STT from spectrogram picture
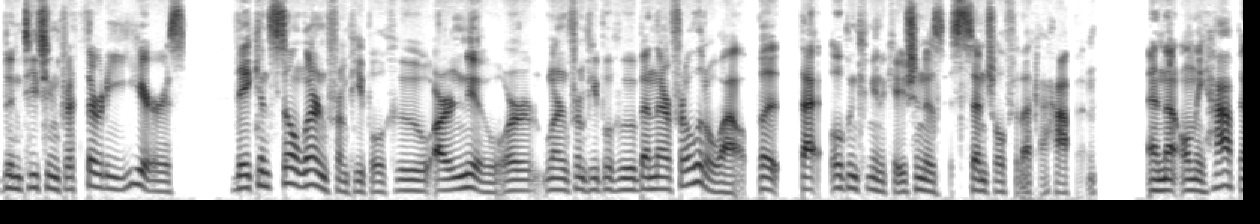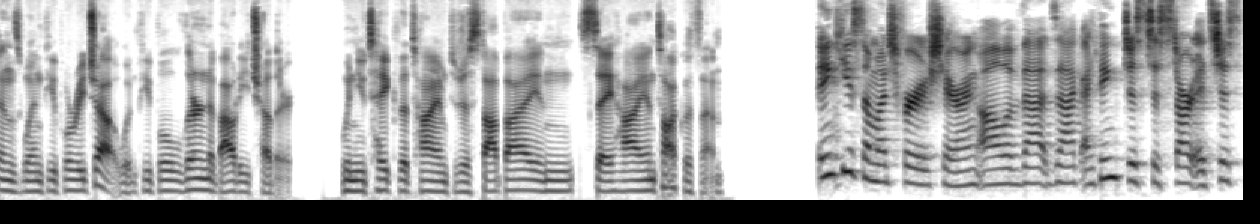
been teaching for 30 years, they can still learn from people who are new or learn from people who have been there for a little while. But that open communication is essential for that to happen. And that only happens when people reach out, when people learn about each other, when you take the time to just stop by and say hi and talk with them. Thank you so much for sharing all of that, Zach. I think just to start, it's just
